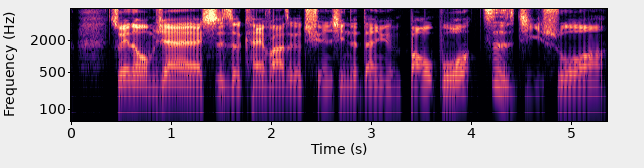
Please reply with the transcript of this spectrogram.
所以呢，我们现在试着开发这个全新的单元，宝博自己说啊。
